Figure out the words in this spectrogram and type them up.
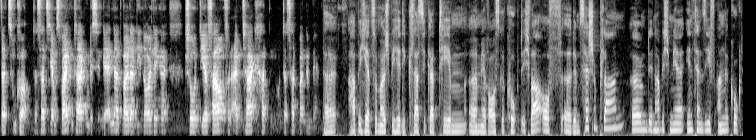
dazukommen. Das hat sich am zweiten Tag ein bisschen geändert, weil dann die Neulinge schon die Erfahrung von einem Tag hatten das hat man gemerkt. Da habe ich ja zum Beispiel hier die Klassiker-Themen äh, mir rausgeguckt. Ich war auf äh, dem Sessionplan, äh, den habe ich mir intensiv angeguckt.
